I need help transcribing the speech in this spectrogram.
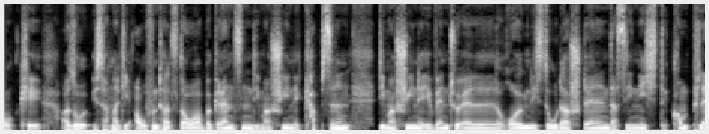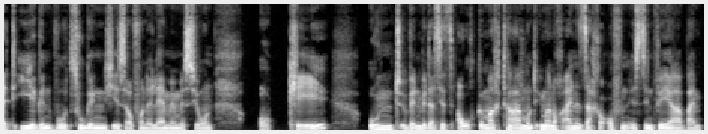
Okay, also ich sag mal, die Aufenthaltsdauer begrenzen, die Maschine kapseln, die Maschine eventuell räumlich so darstellen, dass sie nicht komplett irgendwo zugänglich ist, auch von der Lärmemission. Okay. Und wenn wir das jetzt auch gemacht haben und immer noch eine Sache offen ist, sind wir ja beim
